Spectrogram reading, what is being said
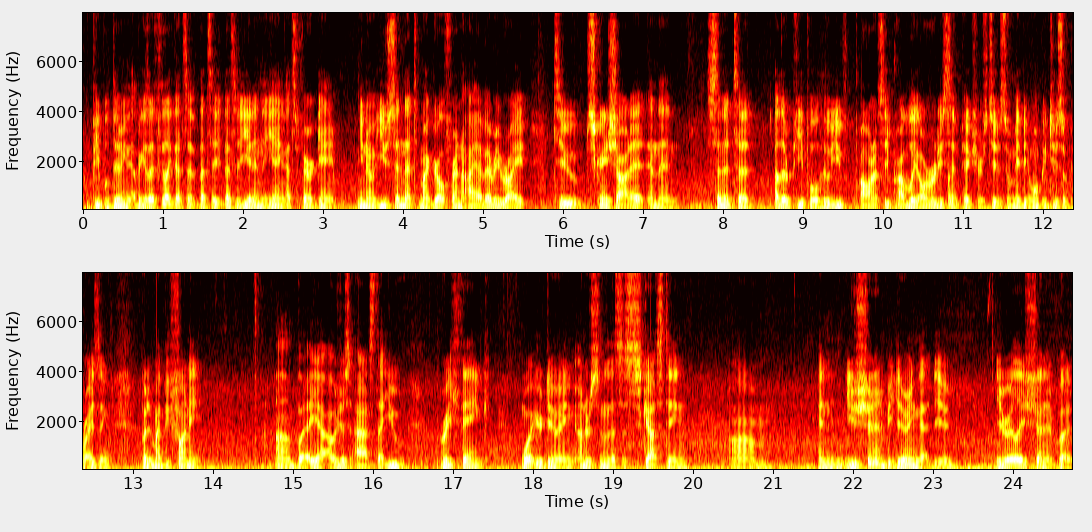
of people doing that because I feel like that's a that's a that's a yin and the yang. That's fair game. You know, you send that to my girlfriend, I have every right to screenshot it and then send it to other people who you've honestly probably already sent pictures to, so maybe it won't be too surprising, but it might be funny. Um, but yeah, I would just ask that you rethink what you're doing, understand that that's disgusting, um, and you shouldn't be doing that, dude. You really shouldn't, but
